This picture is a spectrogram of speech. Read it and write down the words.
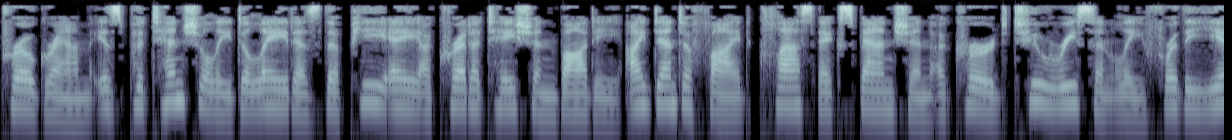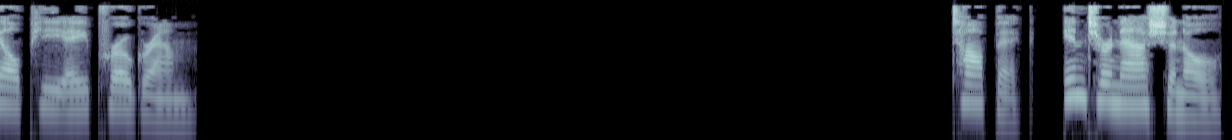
program is potentially delayed as the PA accreditation body identified class expansion occurred too recently for the Yale PA program. International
